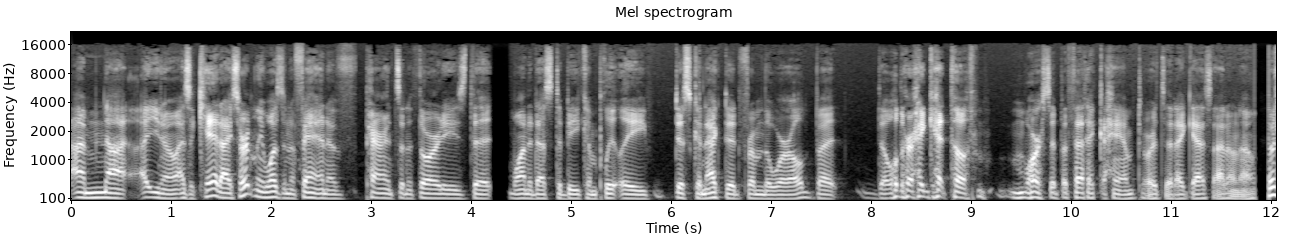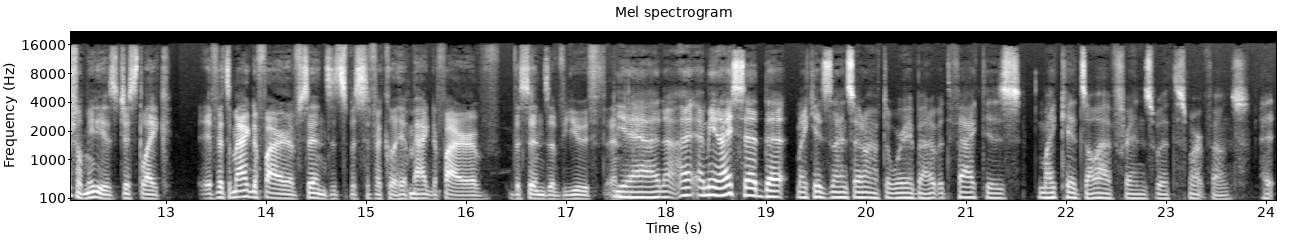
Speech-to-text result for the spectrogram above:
I'm not, uh, you know, as a kid, I certainly wasn't a fan of parents and authorities that wanted us to be completely disconnected from the world. But the older I get, the more sympathetic I am towards it, I guess. I don't know. Social media is just like, if it's a magnifier of sins, it's specifically a magnifier of the sins of youth. And yeah, and I, I, mean, I said that my kid's nine, so I don't have to worry about it. But the fact is, my kids all have friends with smartphones at,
